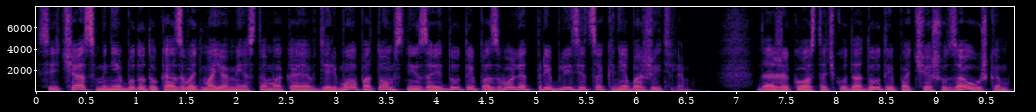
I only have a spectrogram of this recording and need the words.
сейчас мне будут указывать мое место, макая в дерьмо, потом снизойдут и позволят приблизиться к небожителям. Даже косточку дадут и почешут за ушком,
